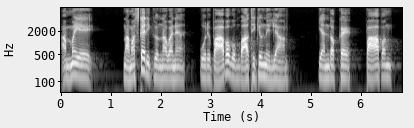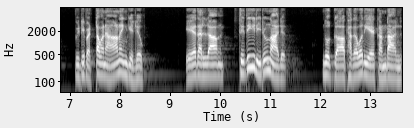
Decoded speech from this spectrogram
അമ്മയെ നമസ്കരിക്കുന്നവന് ഒരു പാപവും ബാധിക്കുന്നില്ല. എന്തൊക്കെ പാപം പിടിപെട്ടവനാണെങ്കിലും ഏതെല്ലാം സ്ഥിതിയിലിരുന്നാലും ദുർഗാ ഭഗവതിയെ കണ്ടാൽ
